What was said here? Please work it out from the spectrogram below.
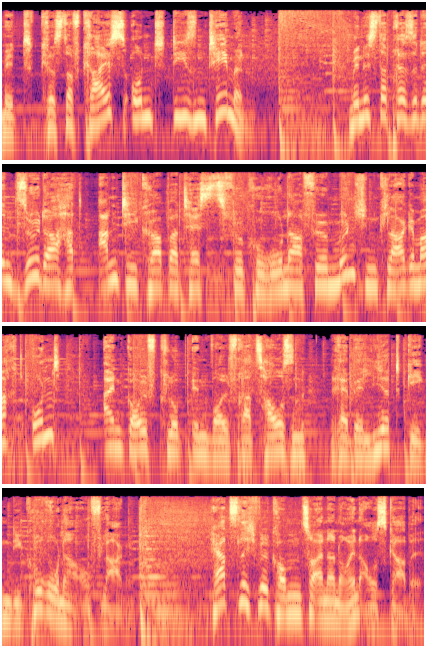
Mit Christoph Kreis und diesen Themen. Ministerpräsident Söder hat Antikörpertests für Corona für München klargemacht und ein Golfclub in Wolfratshausen rebelliert gegen die Corona-Auflagen. Herzlich willkommen zu einer neuen Ausgabe.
